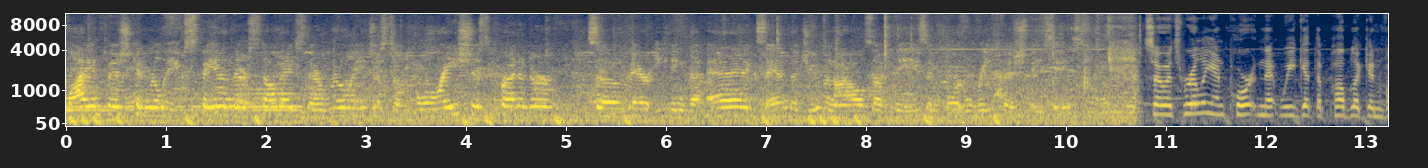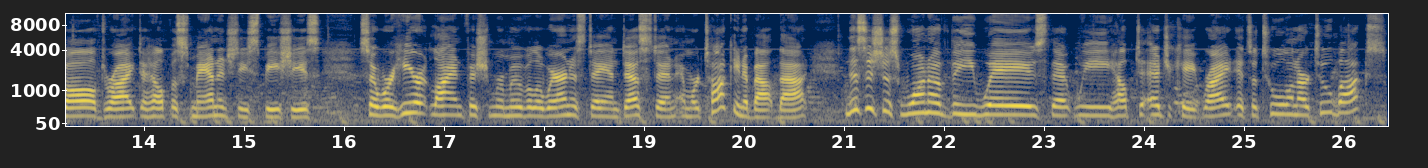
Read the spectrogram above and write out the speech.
lionfish can really expand their stomachs. They're really just a voracious predator. So they're eating the eggs and the juveniles of these important reef fish species. So it's really important that we get the public involved, right, to help us manage these species. So we're here at Lionfish and Removal Awareness Day in Destin, and we're talking about that. This is just one of the ways that we help to educate, right? It's a tool in our toolbox.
